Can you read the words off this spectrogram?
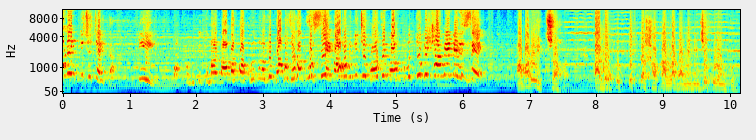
অনেক কিছু চাইতা। কি? কখনো কি তোমার বাবা কখনো তোমাকে বকাঝকা করছে? কখনো কিছু বলতে তোমার সামনে এনে দিছে? আমারও ইচ্ছা হয়, তাদের প্রত্যেকটা সকাল আমি নিজে পূরণ করি।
